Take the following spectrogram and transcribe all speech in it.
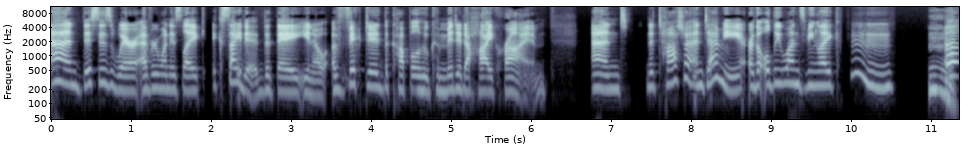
And this is where everyone is like excited that they, you know, evicted the couple who committed a high crime. And Natasha and Demi are the only ones being like, hmm, Hmm. Uh,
